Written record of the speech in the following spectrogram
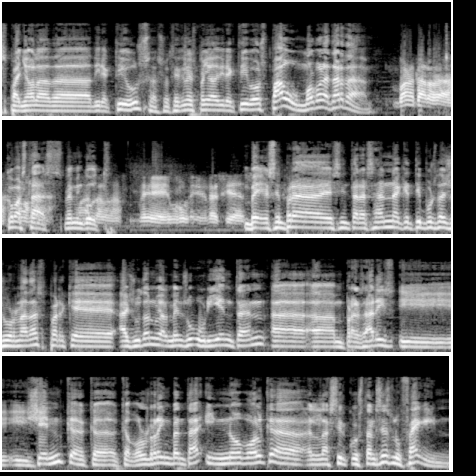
Espanyola de Directius, Associació Espanyola de Directivos. Pau, molt bona tarda. Bona tarda. Com estàs? Benvingut. Bona tarda. Bé, molt bé, gràcies. Bé, sempre és interessant aquest tipus de jornades perquè ajuden i almenys orienten a, a empresaris i, i gent que, que, que vol reinventar i no vol que les circumstàncies l'ofeguin.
